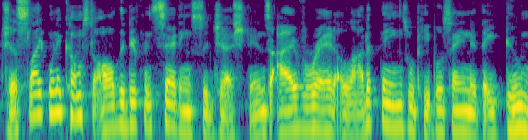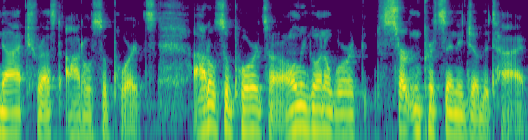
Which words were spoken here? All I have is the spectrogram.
just like when it comes to all the different setting suggestions, I've read a lot of things with people saying that they do not trust auto supports. Auto supports are only going to work a certain percentage of the time,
